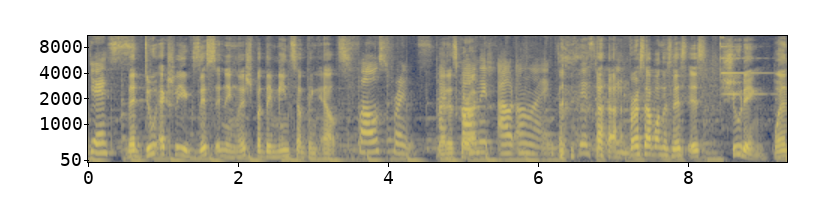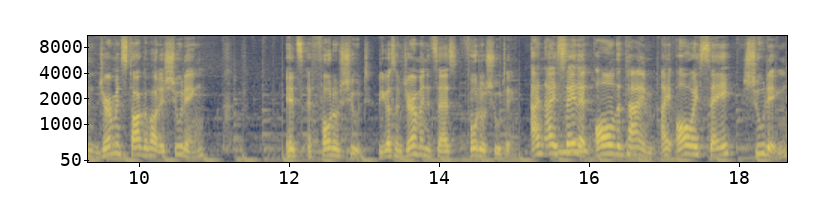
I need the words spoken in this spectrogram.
Yes. that do actually exist in English, but they mean something else. False friends. That I is found correct. it out online. First up on this list is shooting. When Germans talk about a shooting, it's a photo shoot because in German it says photo shooting. And I say that all the time. I always say shooting,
